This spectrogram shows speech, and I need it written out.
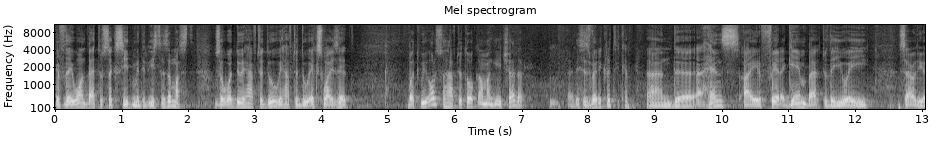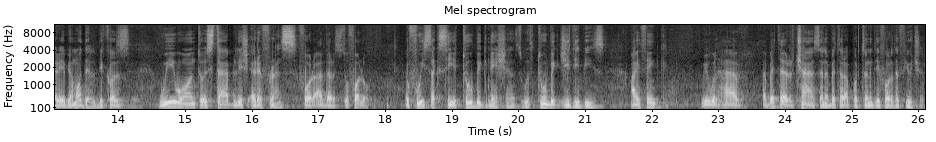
If they want that to succeed, Middle East is a must. So what do we have to do? We have to do X, Y, Z. But we also have to talk among each other. Uh, this is very critical. And uh, hence, I refer again back to the UAE Saudi Arabia model because we want to establish a reference for others to follow. If we succeed, two big nations with two big GDPs, I think we will have a better chance and a better opportunity for the future.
